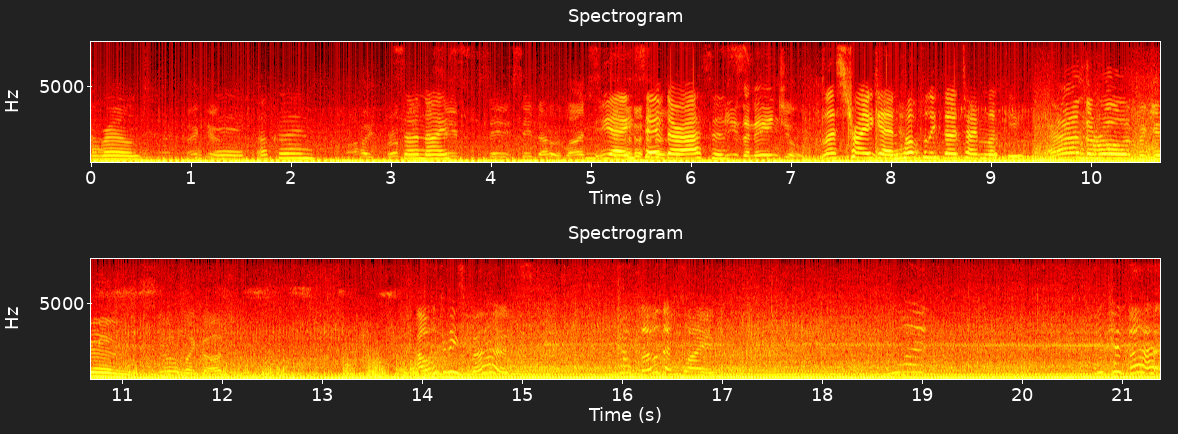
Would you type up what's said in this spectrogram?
around. Thank you. Okay, oh, so nice. Yeah, he saved our asses. He's an angel. Let's try again. Hopefully third time lucky. And the road begins. Oh my god. Oh, look at these birds. Look how low they're flying. What? Look at that.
